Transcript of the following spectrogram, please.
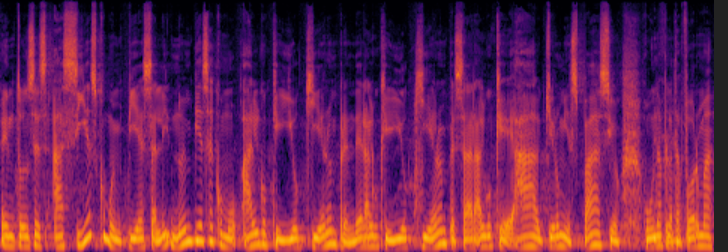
Entonces así es como empieza. No empieza como algo que yo quiero emprender, algo que yo quiero empezar, algo que, ah, quiero mi espacio o una uh -huh. plataforma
